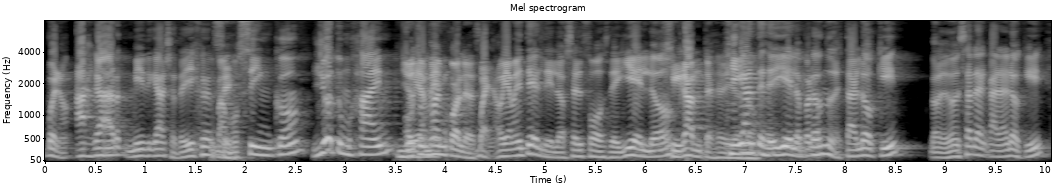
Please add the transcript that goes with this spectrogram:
Bueno, Asgard, Midgard, ya te dije, Sí. vamos cinco. Jotunheim. ¿Jotunheim cuál es? Bueno, obviamente el de los elfos de hielo. Gigantes de Gigantes de hielo, perdón, donde está Loki. Donde, donde sale a Loki.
